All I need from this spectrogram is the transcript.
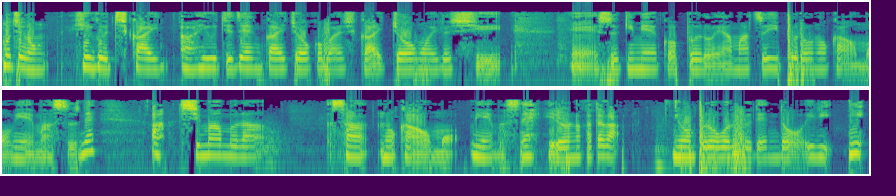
もちろん、樋口会、あ、樋口前会長、小林会長もいるし、えー、鈴木美子プロや松井プロの顔も見えますね。あ、島村さんの顔も見えますね。いろいろな方が日本プロゴルフ殿堂入りに、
